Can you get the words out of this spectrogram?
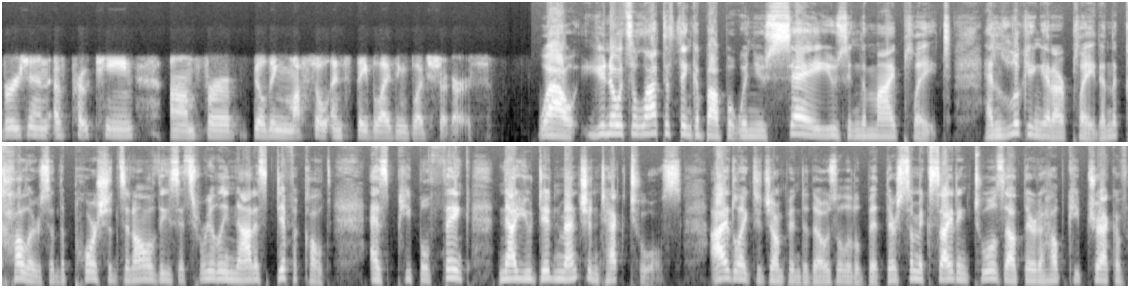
version of protein um, for building muscle and stabilizing blood sugars. Wow, you know, it's a lot to think about, but when you say using the My Plate and looking at our plate and the colors and the portions and all of these, it's really not as difficult as people think. Now, you did mention tech tools. I'd like to jump into those a little bit. There's some exciting tools out there to help keep track of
